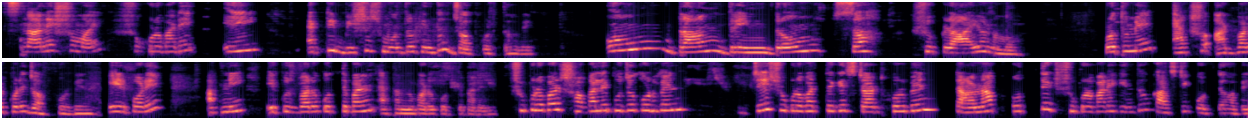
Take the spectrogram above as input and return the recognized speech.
স্নানের সময় শুক্রবারে এই একটি বিশেষ মন্ত্র কিন্তু জপ করতে হবে। ওং দ্রাং দ্রিং দ্রং সহ শুক্রায় নম। প্রথমে একশো আট বার করে জপ করবেন। এরপরে আপনি একুশ বারও করতে পারেন, একান্ন বারও করতে পারেন। শুক্রবার সকালে পুজো করবেন, যে শুক্রবার থেকে স্টার্ট করবেন, টানা প্রত্যেক শুক্রবারে কিন্তু কাজটি করতে হবে।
